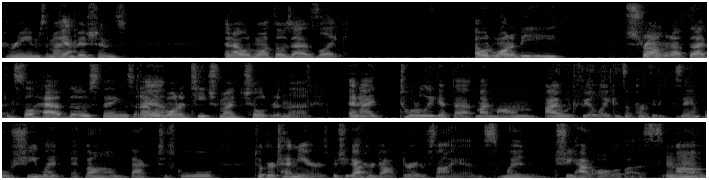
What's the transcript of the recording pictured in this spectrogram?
dreams and my Yeah. ambitions. And I would want those as, like, I would want to be strong enough that I can still have those things, and I would want to teach my children that. And I totally get that. My mom, I would feel like is a perfect example. She went um, back to school, took her ten years, but she got her doctorate of science when she had all of us. Mhm. Um,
